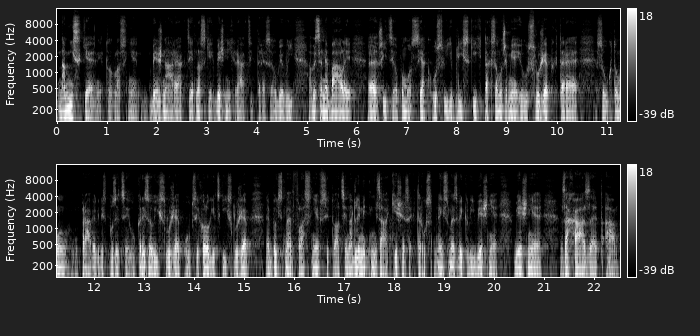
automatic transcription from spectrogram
na místě. Je to vlastně běžná reakce, jedna z těch běžných reakcí, které se objevují, aby se nebáli eh, říci o pomoc jak u svých blízkých, tak samozřejmě i u služeb, které jsou k tomu právě k dispozici. U krizových služeb, u psychologických služeb, nebo jsme vlastně v situaci nadlimitní zátěže, se kterou nejsme zvyklí běžně, běžně zacházet a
